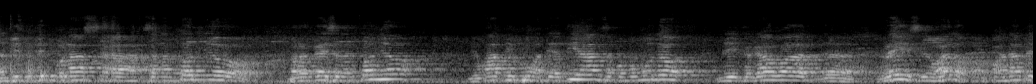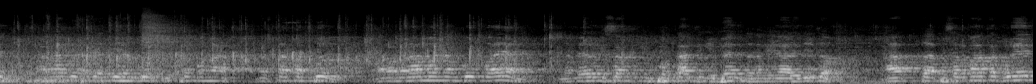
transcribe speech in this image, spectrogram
Nandito din mula sa San Antonio, Barangay San Antonio, yung ating pong ati-atihan sa pamumuno ni Kagawad uh, Ray Siloano. Parapakan natin ang ating ati-atihan group, pong mga nagtatanggol para malaman ng buong bayan na mayroong isang importanteng event na nangyayari dito. At uh, pasalamatan ko rin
